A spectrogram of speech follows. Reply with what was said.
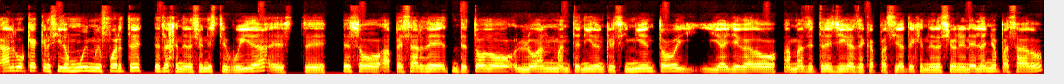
Algo que ha crecido muy muy fuerte es la generación distribuida. Este, eso a pesar de, de todo lo han mantenido en crecimiento y, ha llegado a más de 3 gigas de capacidad de generación en el año pasado.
